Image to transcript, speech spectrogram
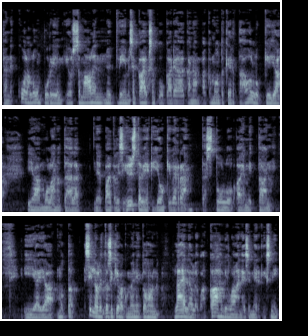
tänne Kuola Lumpuriin, jossa mä olen nyt viimeisen kahdeksan kuukauden aikana aika monta kertaa ollutkin ja, ja mullahan on täällä paikallisia ystäviäkin jonkin verran tässä tullut ajan. Ja, ja, mutta sillä oli tosi kiva, kun menin tuohon lähelle olevaan kahvilaan esimerkiksi, niin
